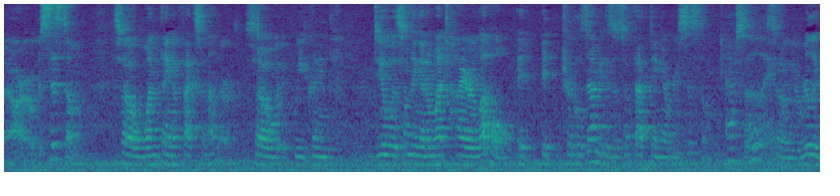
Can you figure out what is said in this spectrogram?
uh, system, so one thing affects another. So if we can deal with something at a much higher level, it, it trickles down because it's affecting every system. Absolutely. So you're really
